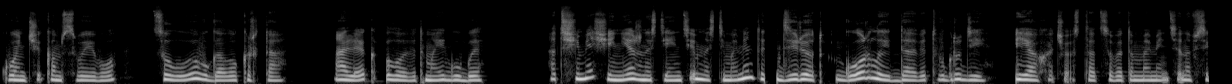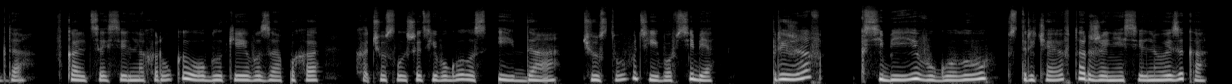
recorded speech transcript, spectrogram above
кончиком своего, целую в уголок рта. Олег ловит мои губы. От щемящей нежности и интимности момента дерет горло и давит в груди. Я хочу остаться в этом моменте навсегда. В кольце сильных рук и облаке его запаха. Хочу слышать его голос и, да, чувствовать его в себе. Прижав к себе его голову, встречаю вторжение сильного языка.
